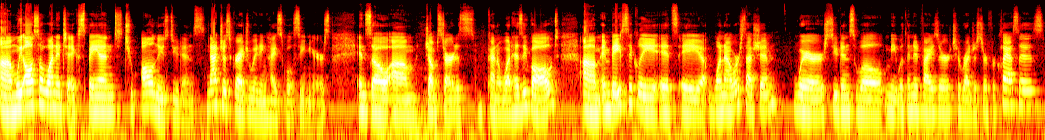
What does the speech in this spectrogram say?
Um, we also wanted to expand to all new students, not just graduating high school seniors. And so um, Jumpstart is kind of what has evolved. Um, and basically, it's a one hour session where students will meet with an advisor to register for classes,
